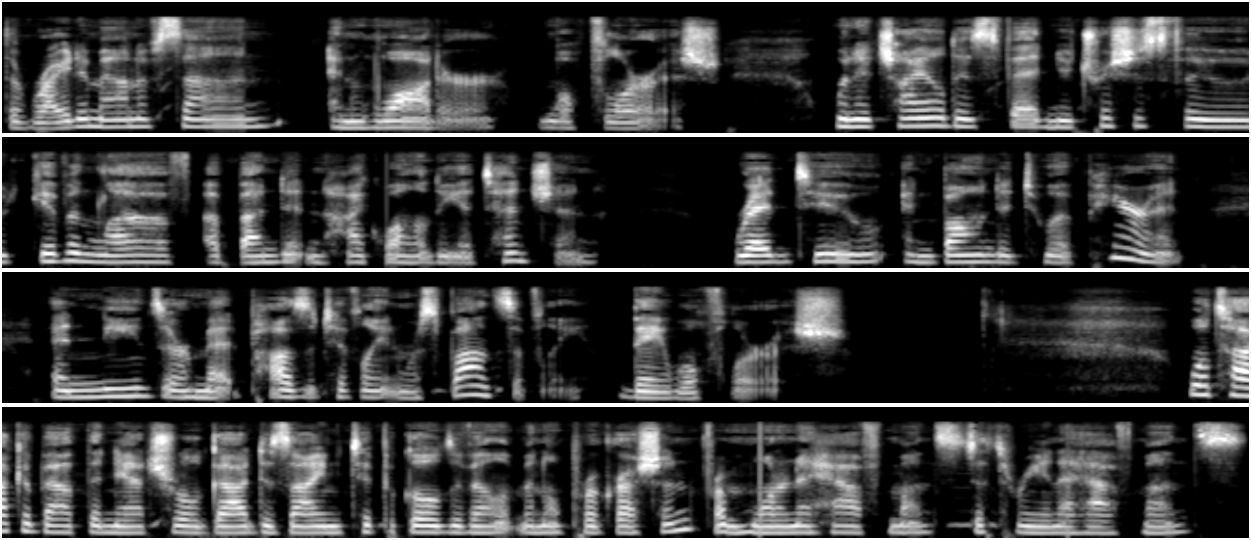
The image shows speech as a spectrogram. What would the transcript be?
the right amount of sun, and water will flourish. When a child is fed nutritious food, given love, abundant and high quality attention, read to, and bonded to a parent, and needs are met positively and responsively, they will flourish. We'll talk about the natural God designed typical developmental progression from one and a half months to three and a half months.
